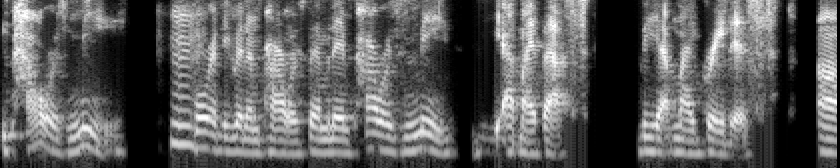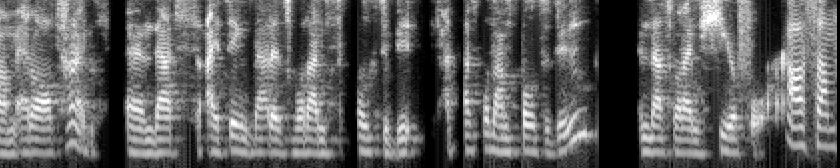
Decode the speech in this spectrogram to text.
empowers me mm. before it even empowers them. and It empowers me be at my best, be at my greatest um, at all times. And that's, I think, that is what I'm supposed to be. That's what I'm supposed to do. And that's what I'm here for. Awesome.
